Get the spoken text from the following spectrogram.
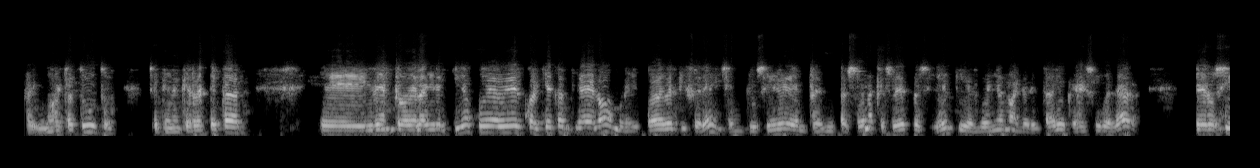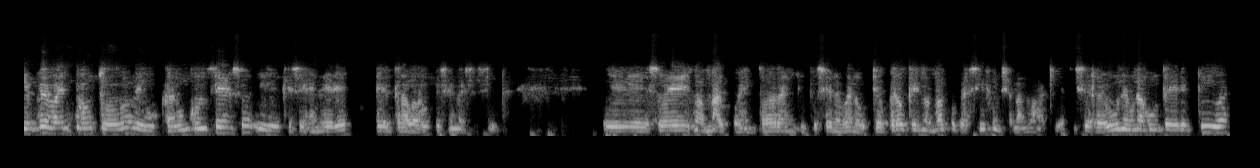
hay unos estatutos, se tienen que respetar. Eh, y dentro de la directiva puede haber cualquier cantidad de nombres, puede haber diferencias, inclusive entre mi persona que soy el presidente y el dueño mayoritario que es Jesús Velar. Pero siempre va en pro todo de buscar un consenso y de que se genere el trabajo que se necesita. Eh, eso es normal pues en todas las instituciones. Bueno, yo creo que es normal porque así funcionamos aquí. Aquí se reúne una junta directiva,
